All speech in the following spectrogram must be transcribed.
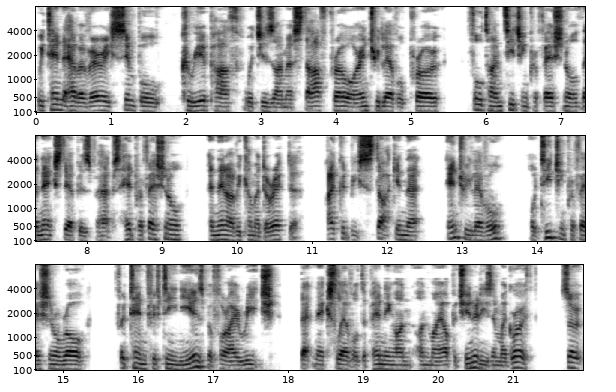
we tend to have a very simple career path, which is I'm a staff pro or entry level pro, full time teaching professional. The next step is perhaps head professional, and then I become a director. I could be stuck in that entry level or teaching professional role for 10, 15 years before I reach that next level, depending on, on my opportunities and my growth. So,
